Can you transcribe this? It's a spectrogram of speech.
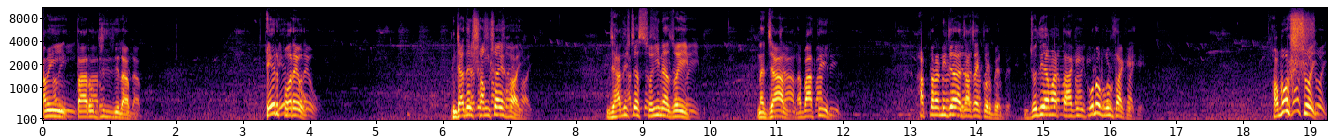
আমি তার উদ্ধৃতি দিলাম। এরপরেও যাদের সংশয় হয় যে হাদিসটা সহি না জয়ীব না জাল, না বাতিল? আপনারা নিজেরা যাচাই করবেন। যদি আমার তাহাকে কোনো ভুল থাকে? অবশ্যই।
